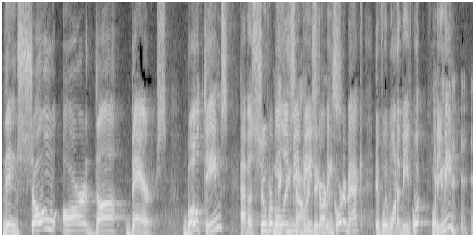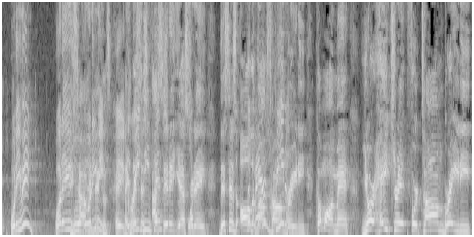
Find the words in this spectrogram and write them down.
then so are the Bears. Both teams have a Super Bowl MVP starting quarterback if we want to be what what do you mean? what do you mean? What do you, you what, what do you mean? Hey, great is, defense. I said it yesterday. What? This is all the about Bears Tom Brady. Come on, man. Your hatred for Tom Brady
